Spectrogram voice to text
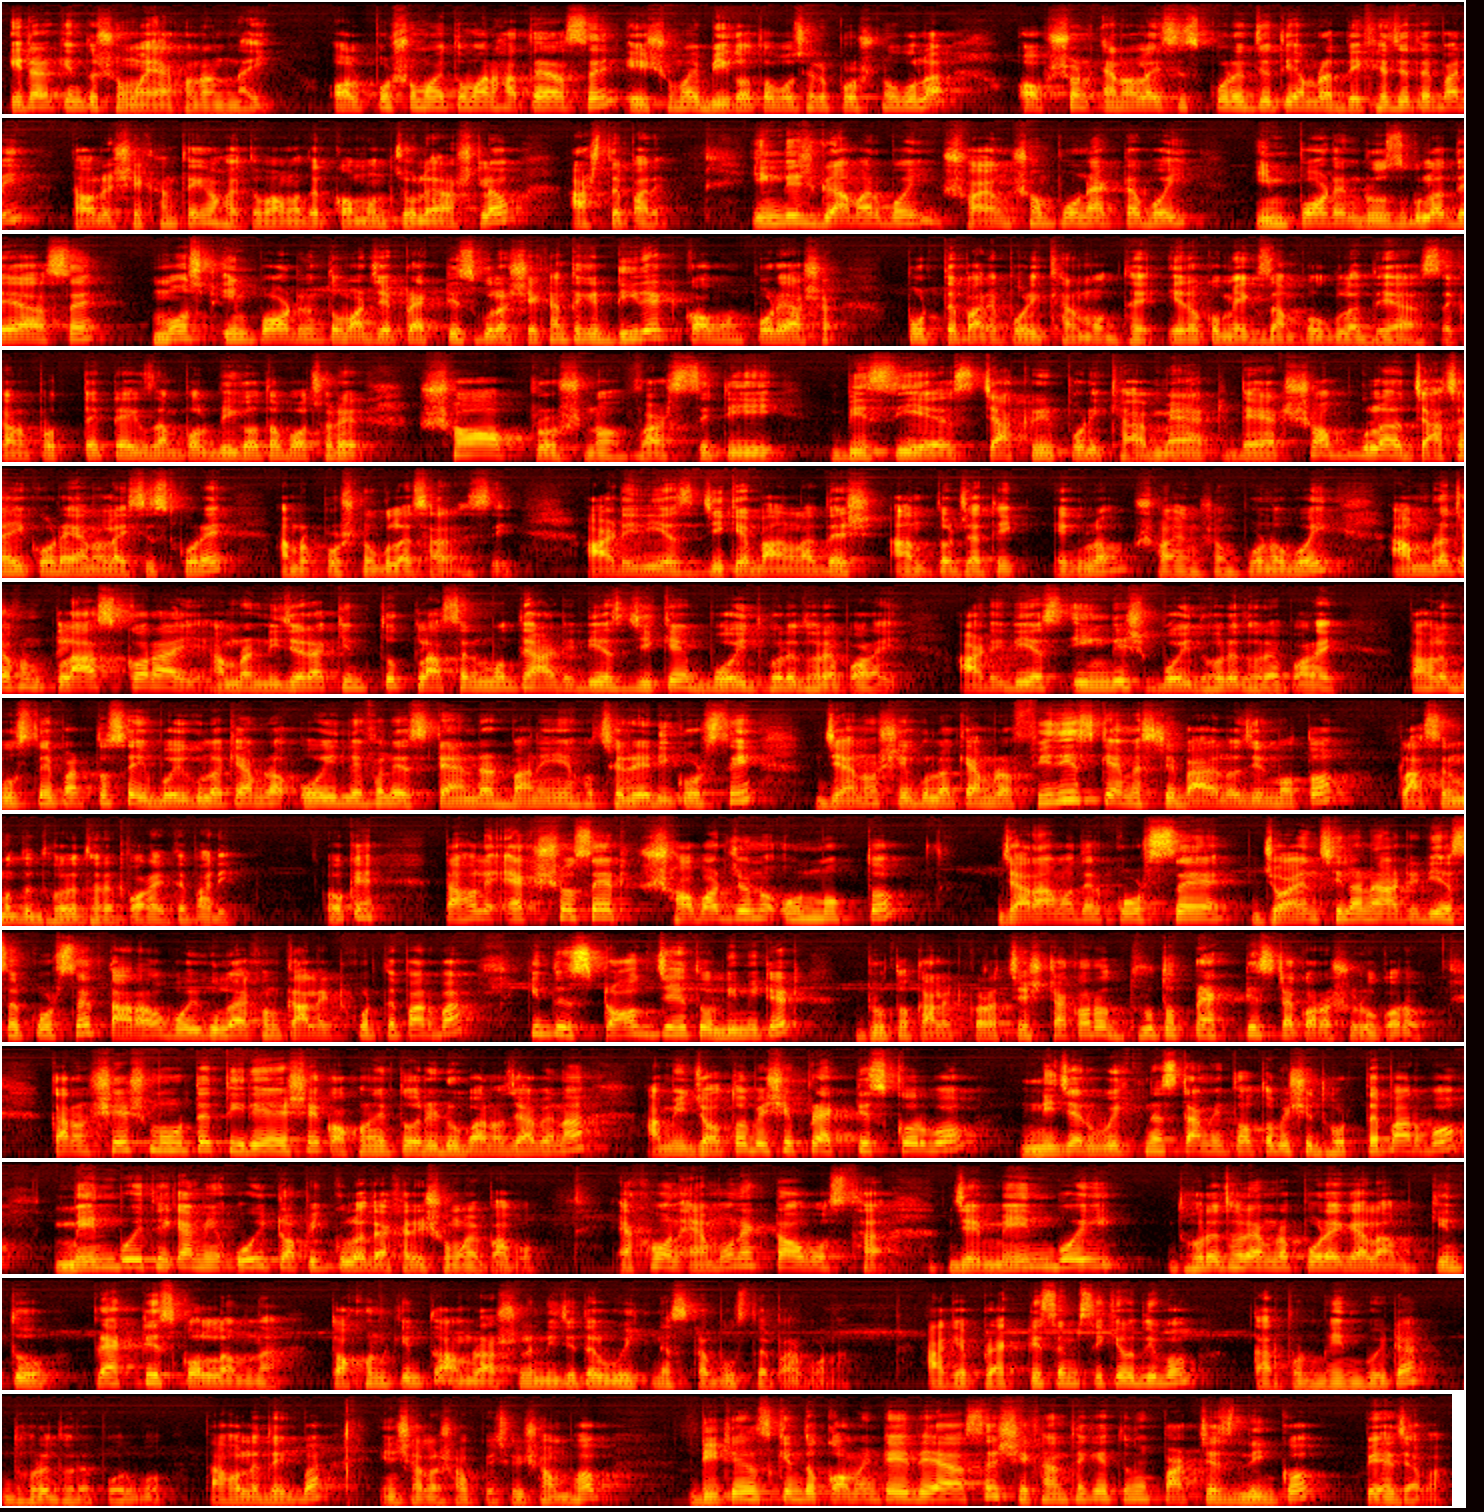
এটার কিন্তু সময় এখন আর নাই। অল্প সময় তোমার হাতে আছে, এই সময় বিগত বছরের প্রশ্নগুলো অপশন অ্যানালাইসিস করে যদি আমরা দেখে যেতে পারি, তাহলে সেখান থেকে হয়তো আমাদের কমন চলে আসলেও আসতে পারে। ইংলিশ গ্রামার বই, স্বয়ংসম্পূর্ণ একটা বই ইম্পর্টেন্ট রুলসগুলো দেয়া আছে। মোস্ট ইম্পর্টেন্ট তোমার যে প্র্যাকটিসগুলো সেখান থেকে ডিরেক্ট কমন পড়ে আসা পড়তে পারে পরীক্ষার মধ্যে। এরকম এক্সাম্পলগুলো দেয়া আছে। কারণ প্রত্যেকটা এক্সাম্পল বিগত বছরের সব প্রশ্ন ভার্সিটি বিসিএস চাকরির পরীক্ষা ম্যাট ড্যাট সবগুলো যাচাই করে অ্যানালাইসিস করে আমরা প্রশ্নগুলো ছাড়াইছি। আরডিডিএস জিকে বাংলাদেশ আন্তর্জাতিক, এগুলো স্বয়ংসম্পূর্ণ বই। আমরা যখন ক্লাস করাই, আমরা নিজেরা কিন্তু ক্লাসের মধ্যে আরডিডিএস জিকে বই ধরে ধরে পড়াই। আরডিডিএস ইংলিশ বই ধরে ধরে পড়াই। তাহলে বুঝতেই পারতো এই বইগুলোকে আমরা ওই লেভেলে স্ট্যান্ডার্ড বানিয়ে হচ্ছে রেডি করছি, যেন সেগুলোকে আমরা ফিজিক্স কেমিস্ট্রি বায়োলজির মতো ক্লাসের মধ্যে ধরে ধরে পড়াইতে পারি। ওকে তাহলে একশো সেট সবার জন্য উন্মুক্ত। যারা আমাদের কোর্সে জয়েন ছিল না আরটিডিএস এর কোর্সে তারাও বইগুলো এখন কালেক্ট করতে পারবা। কিন্তু স্টক যেহেতু লিমিটেড দ্রুত কালেক্ট করার চেষ্টা করো, দ্রুত প্র্যাকটিসটা করা শুরু করো। কারণ শেষ মুহূর্তে তীরে এসে কখনোই তরি ডুবানো যাবে না। আমি যত বেশি প্র্যাকটিস করব, নিজের উইকনেসটা আমি তত বেশি ধরতে পারব। মেন বই থেকে আমি ওই টপিকগুলো দেখারই সময় পাবো। এখন এমন একটা অবস্থা যে মেন বই ধরে ধরে আমরা পড়ে গেলাম, কিন্তু প্র্যাকটিস করলাম না, তখন কিন্তু আমরা আসলে নিজেদের উইকনেসটা বুঝতে পারব না। আগে প্র্যাকটিস এমসিকিউ দিব, তারপর মেন বইটা ধরে ধরে পড়ব। তাহলে দেখবা ইনশাল্লাহ সব কিছুই সম্ভব। ডিটেলস কিন্তু কমেন্টেই দেওয়া আছে, সেখান থেকে তুমি পারচেজ লিঙ্কও পেয়ে যাবা।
